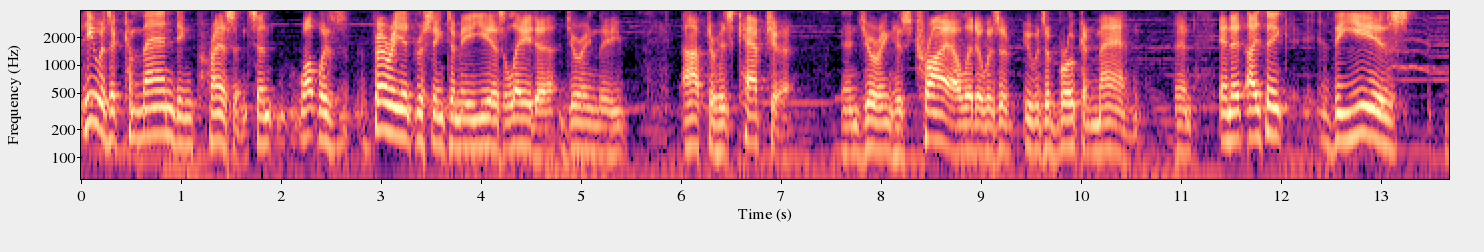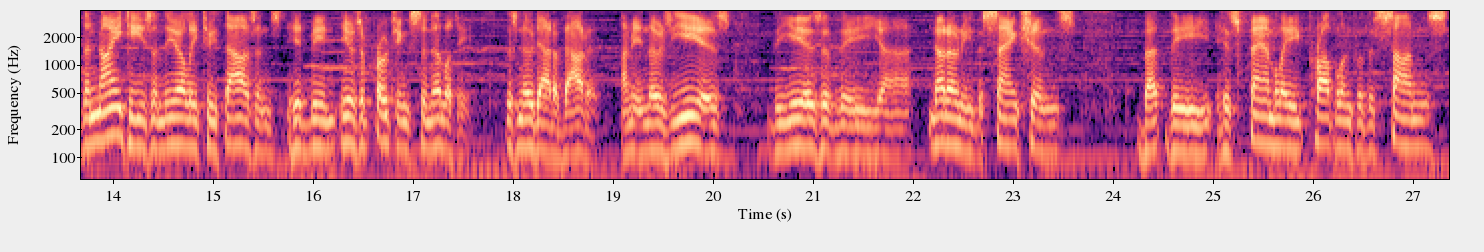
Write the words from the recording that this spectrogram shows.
He was a commanding presence, and what was very interesting to me years later, during the, after his capture and during his trial, that it was a, it was a broken man, and and it, I think the years, the 90s and the early 2000s, he'd been he was approaching senility. There's no doubt about it. I mean, those years, the years of the, uh, not only the sanctions, but the, his family problems with his sons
